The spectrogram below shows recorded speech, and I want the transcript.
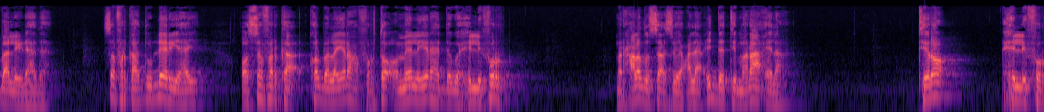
baa la yidhaahdaa. Safarka hadduu dheer yahay oo safarka kolba la yaraha furto oo meel la yaraha dego xilli fur marxaladu saas wey calaa ciddati maraaxila. Tiro xilli fur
